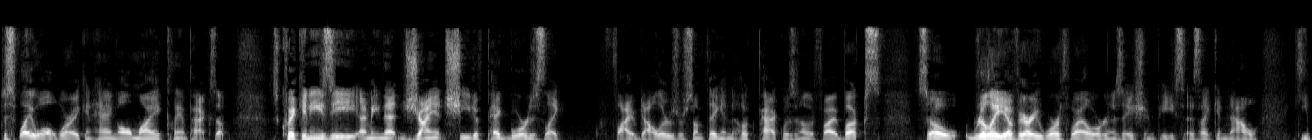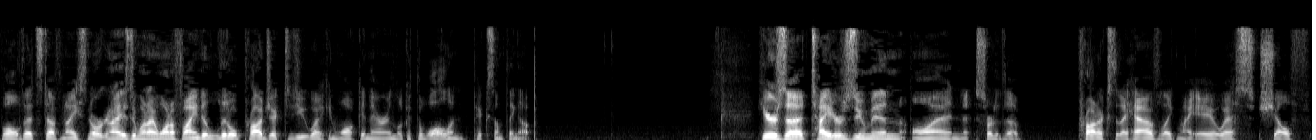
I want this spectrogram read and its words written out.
display wall where I can hang all my clam packs up. It's quick and easy. I mean, that giant sheet of pegboard is like five dollars or something, and the hook pack was another five bucks. So really, a very worthwhile organization piece, as I can now keep all that stuff nice and organized. And when I want to find a little project to do, I can walk in there and look at the wall and pick something up. Here's a tighter zoom in on sort of the products that I have, like my AOS shelf.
